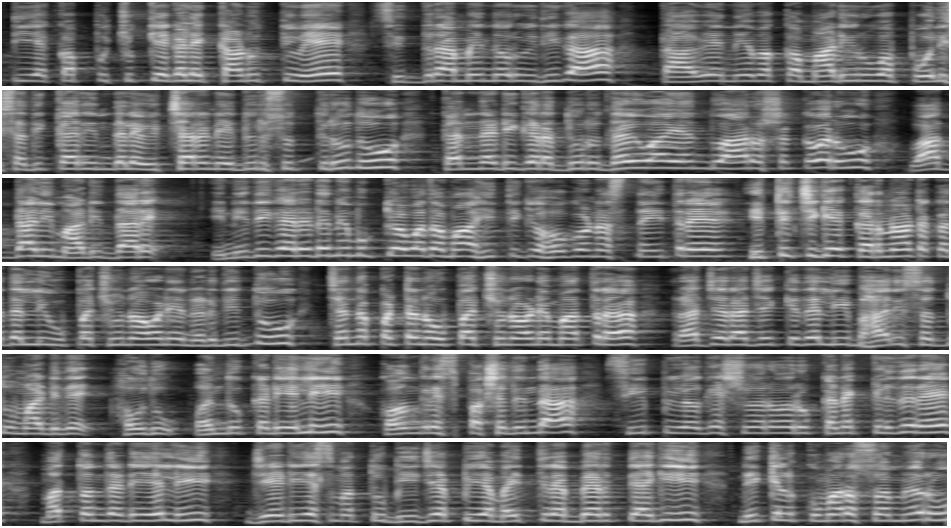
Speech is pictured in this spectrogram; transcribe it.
ಲೂಟಿಯ ಕಪ್ಪು ಚುಕ್ಕೆಗಳೇ ಕಾಣುತ್ತಿವೆ. ಸಿದ್ದರಾಮಯ್ಯನವರು ಇದೀಗ ತಾವೇ ನೇಮಕ ಮಾಡಿರುವ ಪೊಲೀಸ್ ಅಧಿಕಾರಿಯಿಂದಲೇ ವಿಚಾರಣೆ ಎದುರಿಸುತ್ತಿರುವುದು ಕನ್ನಡಿಗರ ದುರ್ದೈವ ಎಂದು ಆರೋಷಕವರು ವಾಗ್ದಾಳಿ ಮಾಡಿದ್ದಾರೆ. ಇನ್ನಿದೀಗ ಎರಡನೇ ಮುಖ್ಯವಾದ ಮಾಹಿತಿಗೆ ಹೋಗೋಣ ಸ್ನೇಹಿತರೆ. ಇತ್ತೀಚೆಗೆ ಕರ್ನಾಟಕದಲ್ಲಿ ಉಪಚುನಾವಣೆ ನಡೆದಿದ್ದು, ಚನ್ನಪಟ್ಟಣ ಉಪಚುನಾವಣೆ ಮಾತ್ರ ರಾಜ್ಯ ರಾಜಕೀಯದಲ್ಲಿ ಭಾರಿ ಸದ್ದು ಮಾಡಿದೆ. ಹೌದು, ಒಂದು ಕಡೆಯಲ್ಲಿ ಕಾಂಗ್ರೆಸ್ ಪಕ್ಷದಿಂದ ಸಿಪಿ ಯೋಗೇಶ್ವರ್ ಅವರು ಕಣಕ್ಕಿಳಿದರೆ, ಮತ್ತೊಂದೆಡೆಯಲ್ಲಿ ಜೆಡಿಎಸ್ ಮತ್ತು ಬಿಜೆಪಿಯ ಮೈತ್ರಿ ಅಭ್ಯರ್ಥಿಯಾಗಿ ನಿಖಿಲ್ ಕುಮಾರಸ್ವಾಮಿ ಅವರು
